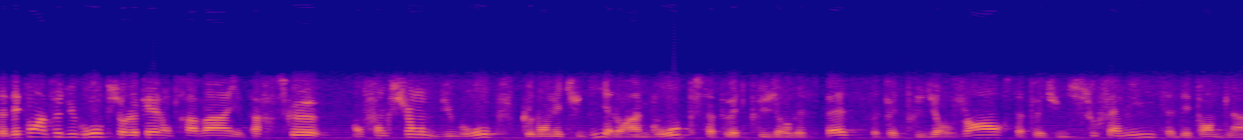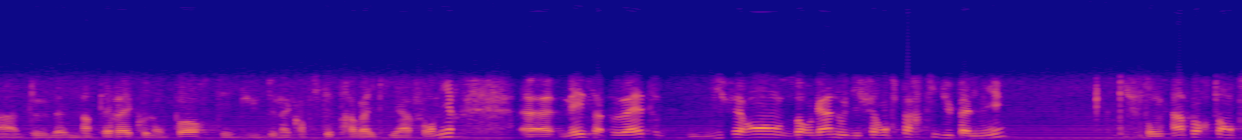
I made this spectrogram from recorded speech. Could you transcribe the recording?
ça dépend un peu du groupe sur lequel on travaille, parce que en fonction du groupe que l'on étudie, alors un groupe, ça peut être plusieurs espèces, ça peut être plusieurs genres, ça peut être une sous-famille, ça dépend de l'intérêt que l'on porte et de la quantité de travail qu'il y a à fournir, euh, mais ça peut être différents organes ou différentes parties du palmier qui sont importantes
